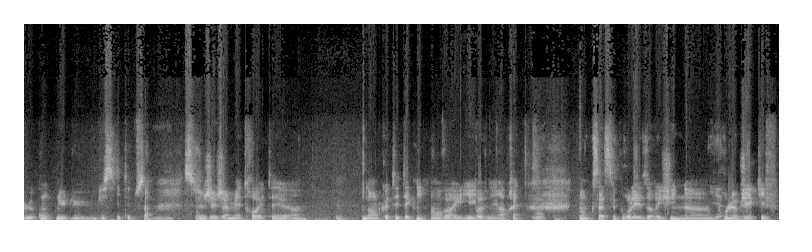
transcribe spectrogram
le contenu du, site et tout ça. Mhm. J'ai jamais trop été dans le côté technique, mais on va y revenir après. Donc ça, c'est pour les origines. Euh, pour l'objectif.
